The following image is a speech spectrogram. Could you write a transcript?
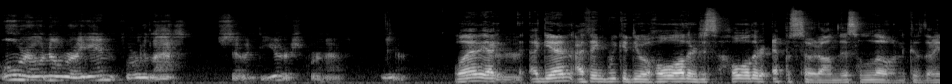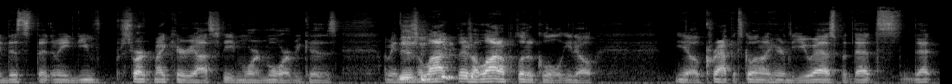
over and over again for the last seventy years, perhaps. Yeah. Well, Andy, I, again, I think we could do a whole other just whole other episode on this alone because I mean this that I mean you've sparked my curiosity more and more because I mean there's a lot there's a lot of political you know you know crap that's going on here in the U.S. But that's that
